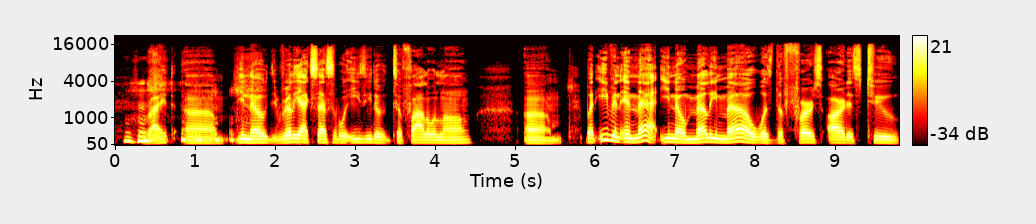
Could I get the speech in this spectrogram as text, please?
right? Um, you know, really accessible, easy to to follow along. Um, but even in that, you know, Melly Mel was the first artist to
